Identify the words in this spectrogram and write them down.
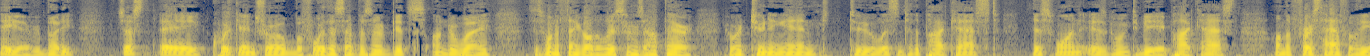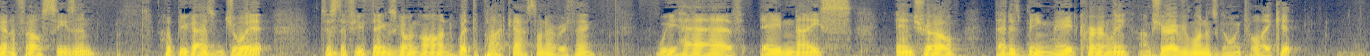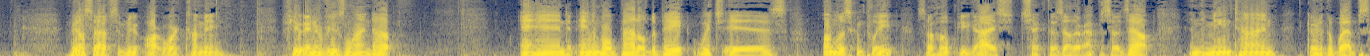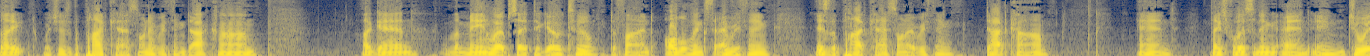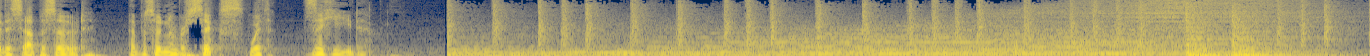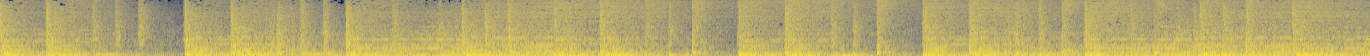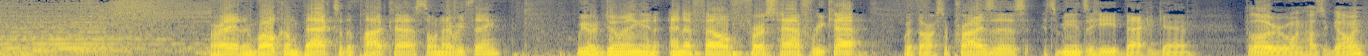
Hey, everybody. Just a quick intro before this episode gets underway. Just want to thank all the listeners out there who are tuning in to listen to the podcast. This one is going to be a podcast on the first half of the NFL season. Hope you guys enjoy it. Just a few things going on with the podcast on everything. We have a nice intro that is being made currently. I'm sure everyone is going to like it. We also have some new artwork coming, a few interviews lined up, and an animal battle debate, which is almost complete. So, hope you guys check those other episodes out. In the meantime, go to the website, which is the podcastoneverything.com. Again, the main website to go to to find all the links to everything is the podcastoneverything.com. And thanks for listening and enjoy this episode. Episode number six with Zahid. Right, and welcome back to the podcast on everything. We are doing an NFL first half recap with our surprises. It's me and Zahid back again. Hello, everyone. How's it going?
